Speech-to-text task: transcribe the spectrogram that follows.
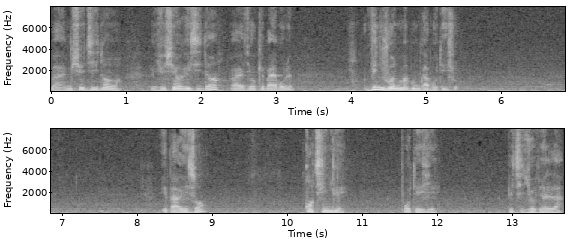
Bah, Monsieur dit, non, je suis un résident. Il dit, ok, pas de problème. Viens joindre moi pour me protéger. Et par exemple, continuer, protéger petit Jovial là,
